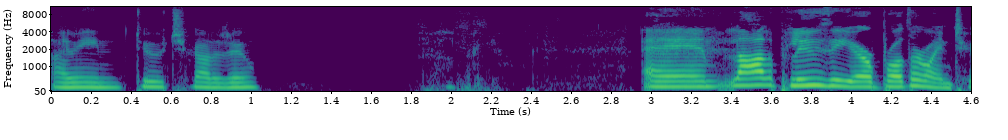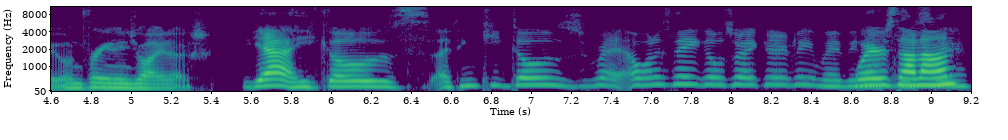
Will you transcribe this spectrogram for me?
I mean, do what you got to do. Um, Lollapalooza, your brother went to and really enjoyed it. Yeah, he goes. I think he goes. Re- I want to say he goes regularly. Maybe. Where's that on? year.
